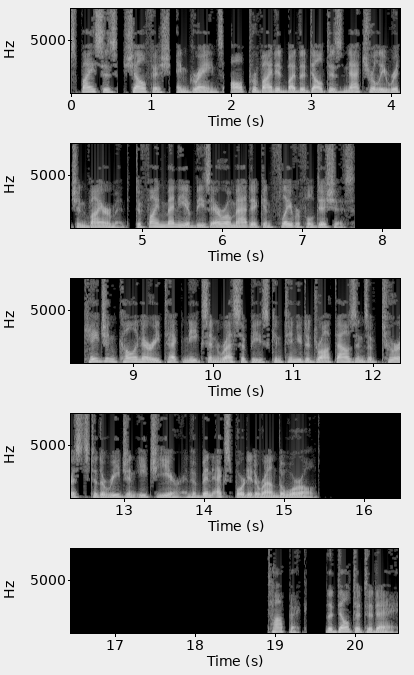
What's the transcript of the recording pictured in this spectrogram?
Spices, shellfish, and grains, all provided by the delta's naturally rich environment, define many of these aromatic and flavorful dishes. Cajun culinary techniques and recipes continue to draw thousands of tourists to the region each year and have been exported around the world. The Delta today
